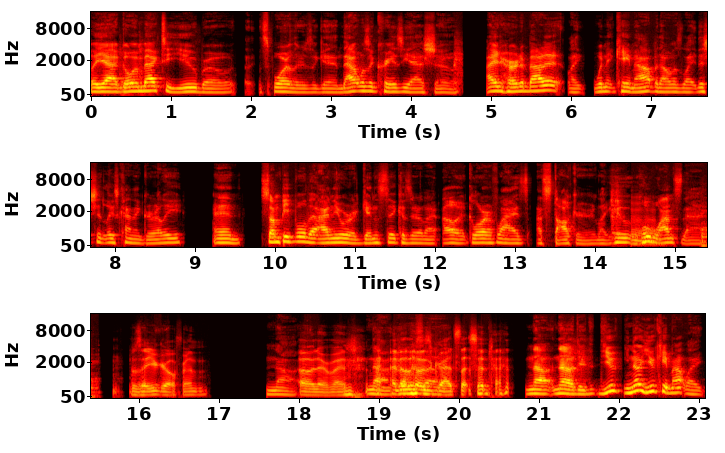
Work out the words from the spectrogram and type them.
But yeah, going back to you, bro. Spoilers again. That was a crazy ass show. I had heard about it like when it came out, but I was like, this shit looks kind of girly. And some people that I knew were against it because they're like, oh, it glorifies a stalker. Like who who Mhm. wants that? Was that your girlfriend? No, Oh, never mind. No, I it thought that was, was uh, Gratz that said that. no, no, dude. You you know you came out like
